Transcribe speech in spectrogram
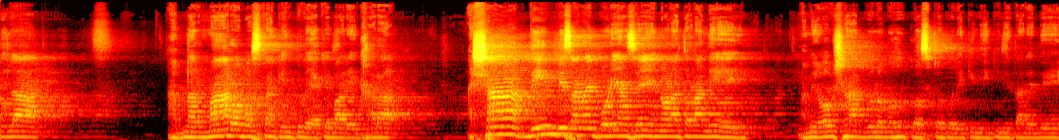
দিলা আপনার মার অবস্থা কিন্তু একেবারে খারাপ। সাত দিন বিছানায় পড়ে আছে নড়া নড়াচড়া নেই। আমি ঔষধগুলো বহু কষ্ট করে কিনে কিনে তারে দেই।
